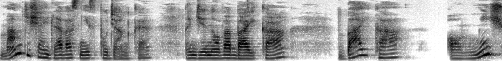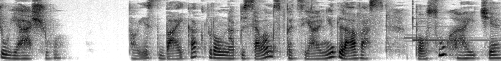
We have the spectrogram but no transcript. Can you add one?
Mam dzisiaj dla Was niespodziankę. Będzie nowa bajka. Bajka o misiu Jasiu. To jest bajka, którą napisałam specjalnie dla Was. Posłuchajcie.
